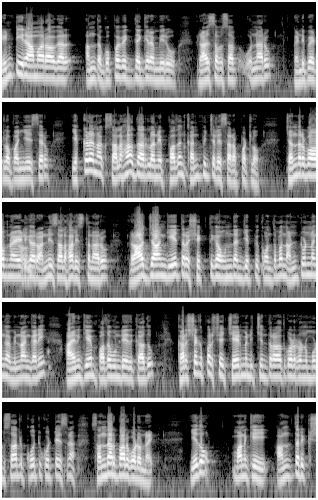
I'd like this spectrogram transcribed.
ఎన్టీ రామారావు గారు అంత గొప్ప వ్యక్తి దగ్గర మీరు రాజ్యసభ సభ ఉన్నారు గండిపేటలో పనిచేశారు. ఎక్కడ నాకు సలహాదారులు అనే పదం కనిపించలేదు సార్ అప్పట్లో. చంద్రబాబు నాయుడు గారు అన్ని సలహాలు ఇస్తున్నారు. రాజ్యాంగేతర శక్తిగా ఉందని చెప్పి కొంతమంది అంటుండగా విన్నాం కానీ ఆయనకేం పదవి ఉండేది కాదు. కర్షక పరిషత్ చైర్మన్ ఇచ్చిన తర్వాత కూడా రెండు మూడు సార్లు కోర్టు కొట్టేసిన సందర్భాలు కూడా ఉన్నాయి. ఏదో మనకి అంతరిక్ష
